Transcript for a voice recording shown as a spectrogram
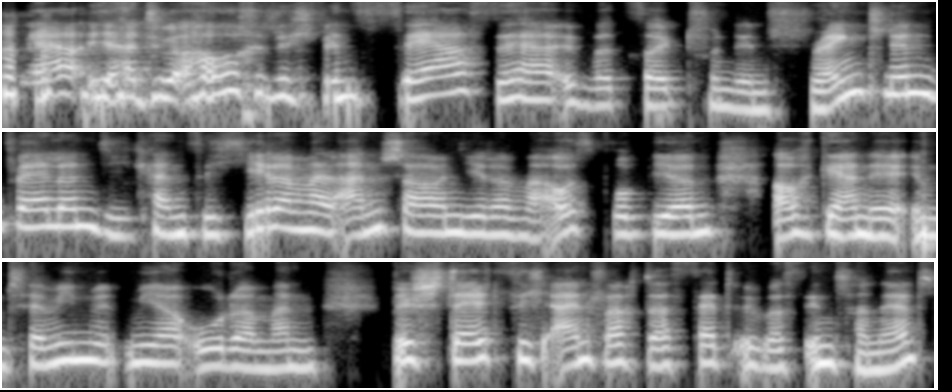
Ja, ja, du auch. Ich bin sehr, sehr überzeugt von den Franklin-Bällen. Die kann sich jeder mal anschauen, jeder mal ausprobieren, auch gerne im Termin mit mir oder man bestellt sich einfach das Set übers Internet.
